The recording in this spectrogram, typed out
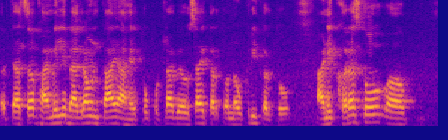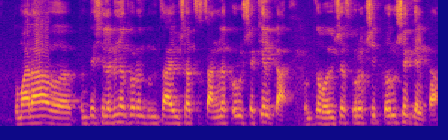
तर त्याचं फॅमिली बॅकग्राऊंड काय आहे तो कुठला व्यवसाय करतो नोकरी करतो आणि खरंच तो तुम्हाला तुमच्याशी लग्न करून तुमचं आयुष्याचं चांगलं करू शकेल का? तुमचं भविष्य सुरक्षित करू शकेल का?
